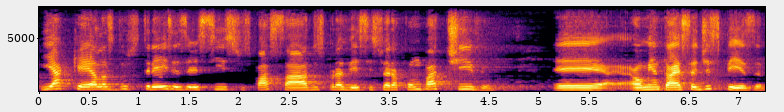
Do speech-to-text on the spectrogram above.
e aquelas dos três exercícios passados para ver se isso era compatível, é, aumentar essa despesa.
